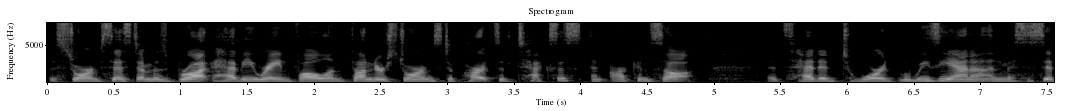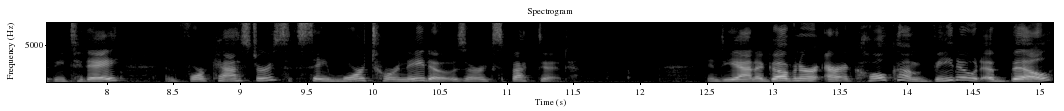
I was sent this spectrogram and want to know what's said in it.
The storm system has brought heavy rainfall and thunderstorms to parts of Texas and Arkansas. It's headed toward Louisiana and Mississippi today, and forecasters say more tornadoes are expected. Indiana Governor Eric Holcomb vetoed a bill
